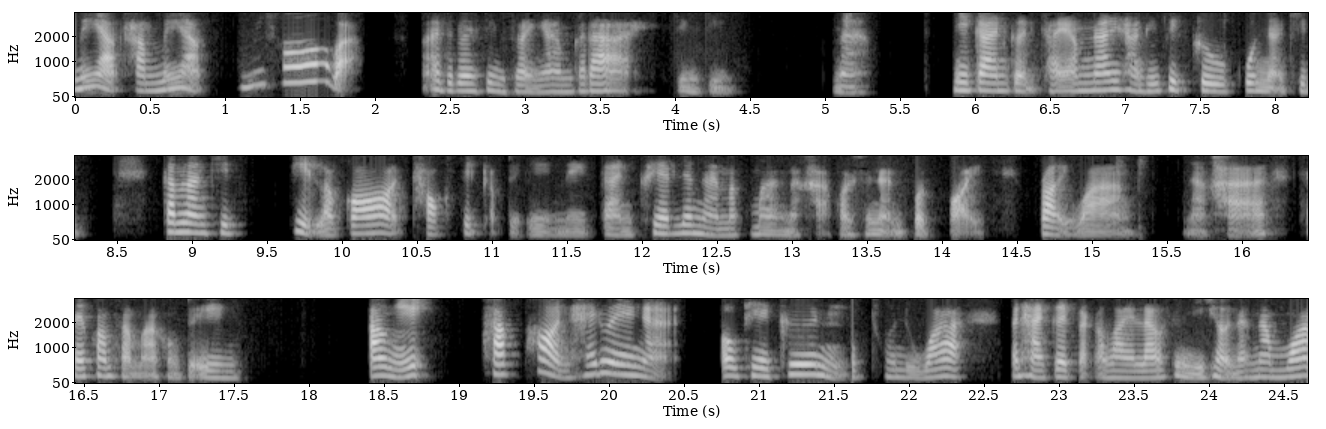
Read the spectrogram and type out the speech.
ไม่อยากทำไม่อยากไม่ชอบอะ อาจจะเป็นสิ่งสวยงามก็ได้ จริงๆนะมีการเกิดใช้อำนาจในทางที่ผิดคือคุณเนี่ยคิดกำลังคิดผิดแล้วก็ท็อกซิกกับตัวเองในการเครียดเรื่องงานมากๆนะคะ เพราะฉะนั้นปลดปล่อยปล่อยวางนะคะ ใช้ความสามารถของตัวเอง เอางี้พักผ่อนให้ตัวเองอะโอเคขึ้นทบทวนดูว่าปัญหาเกิดจากอะไรแล้วสิ่งนี้เขียวแนะนำว่า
